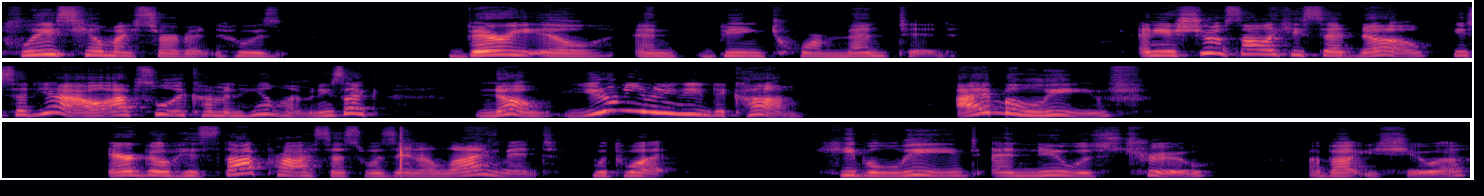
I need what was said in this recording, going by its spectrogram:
Please heal my servant who is very ill and being tormented. And Yeshua, it's not like he said no. He said, Yeah, I'll absolutely come and heal him. And he's like, No, you don't even need to come. I believe. Ergo, his thought process was in alignment with what he believed and knew was true about Yeshua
